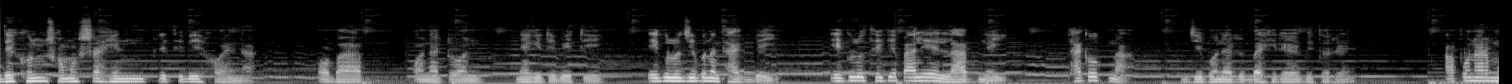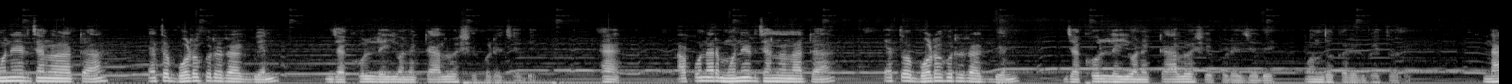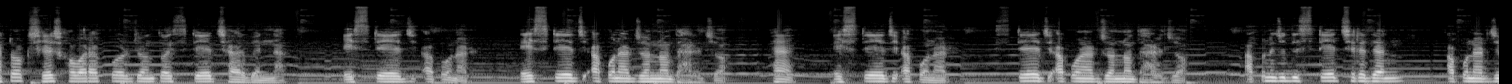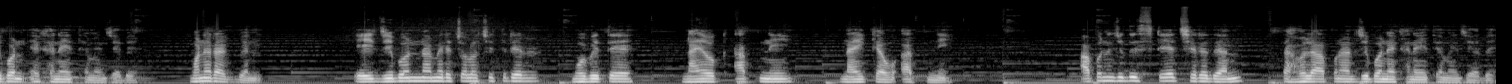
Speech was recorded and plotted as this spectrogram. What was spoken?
দেখুন, সমস্যাহীন পৃথিবী হয় না। অভাব অনাটন, নেগেটিভিটি, এগুলো জীবনে থাকবেই। এগুলো থেকে পালিয়ে লাভ নেই। থাকুক না জীবনের বাহিরের ভিতরে। আপনার মনের জানালাটা এত বড় করে রাখবেন, যা খুললেই অনেকটা আলো এসে পড়ে যাবে। হ্যাঁ আপনার মনের জানালাটা এত বড় করে রাখবেন, যা খুললেই অনেকটা আলো এসে পড়ে যাবে অন্ধকারের ভেতরে। নাটক শেষ হওয়ার আগ পর্যন্ত স্টেজ ছাড়বেন না। এই স্টেজ আপনার। এই স্টেজ আপনার জন্য ধার্য। হ্যাঁ এই স্টেজ আপনার। স্টেজ আপনার জন্য ধার্য। আপনি যদি স্টেজ ছেড়ে দেন, আপনার জীবন এখানেই থেমে যাবে। মনে রাখবেন, এই জীবন নামের চলচ্চিত্রের মুভিতে নায়ক আপনি, নায়িকাও আপনি। আপনি যদি স্টেজ ছেড়ে দেন তাহলে আপনার জীবন এখানেই থেমে যাবে।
